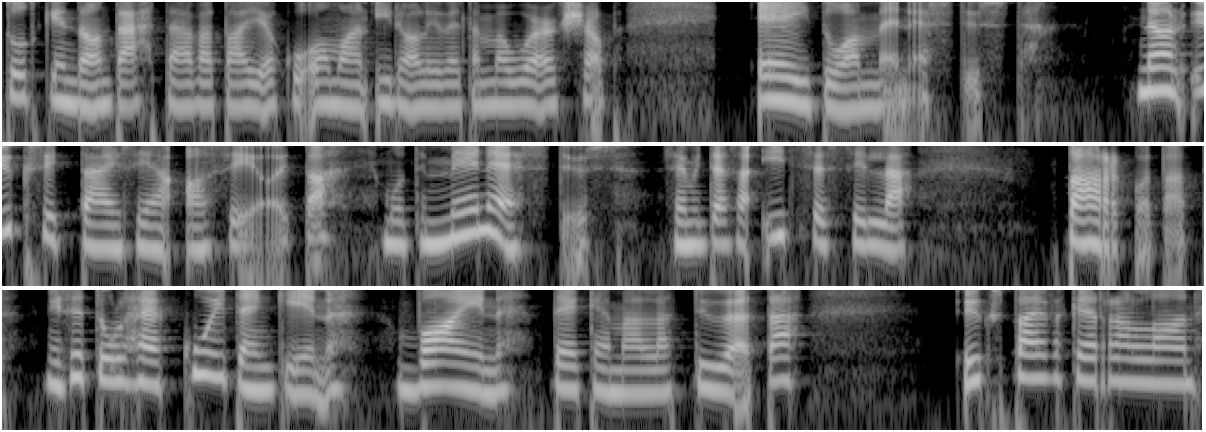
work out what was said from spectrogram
tutkintoon tähtäävä tai joku oman idolin vetämä workshop ei tuo menestystä. Ne on yksittäisiä asioita, mutta menestys, se mitä sä itse sillä tarkoitat, niin se tulee kuitenkin vain tekemällä työtä yksi päivä kerrallaan,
